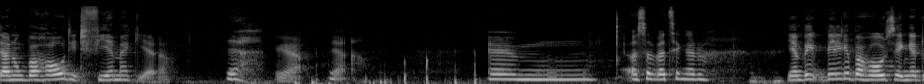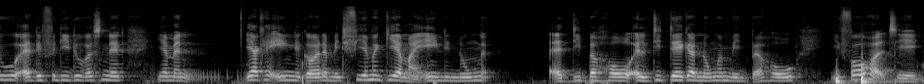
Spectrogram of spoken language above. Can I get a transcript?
der er nogle behov, dit firma giver dig. ja, Ja. ja. Øhm, og så, hvad tænker du? Jamen, hvil- hvilke behov tænker du, er det fordi du var sådan lidt, jamen, jeg kan egentlig godt, at mit firma giver mig egentlig nogle af de behov, eller de dækker nogle af mine behov i forhold til,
